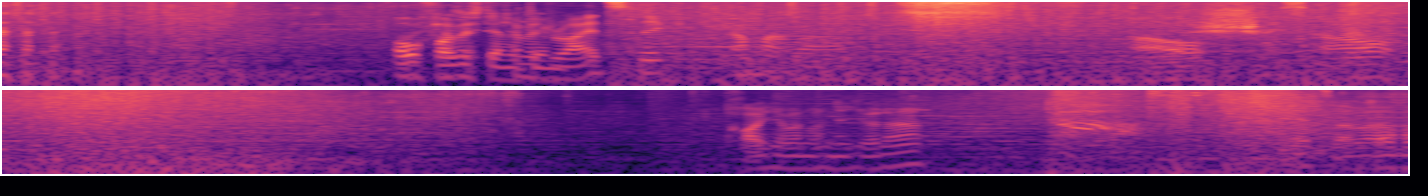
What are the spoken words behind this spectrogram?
oh, Vorsicht, der mit kann dem... mit Right Stick Kamera. Au. Scheiße. Au. Brauche ich aber noch nicht, oder? Jetzt aber.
